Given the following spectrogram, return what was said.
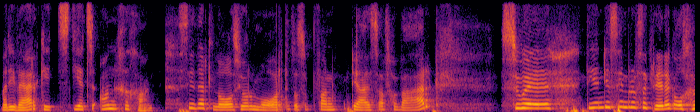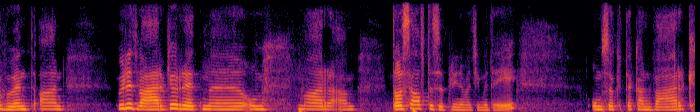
maar die werk het steeds aangegaan. Sedert laas jaar Maart het ons op van die huis af gewerk. So teen Desember was ek redelik al gewoond aan hoe dit werk, jou ritme om maar um daai selfdissipline wat jy moet hê om so te kan werk.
